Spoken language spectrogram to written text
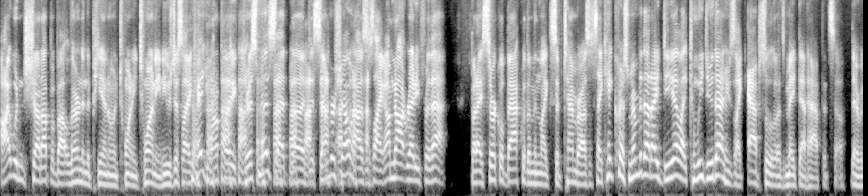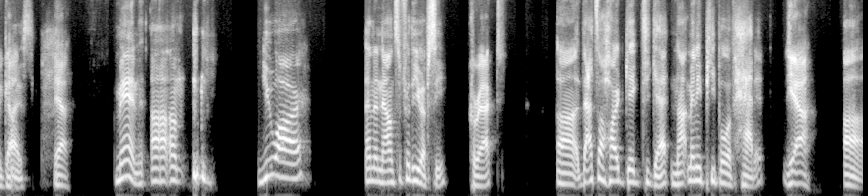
I wouldn't shut up about learning the piano in 2020 and he was just like hey you want to play Christmas at the December show and I was just like I'm not ready for that but I circled back with him in like September. I was just like, "Hey, Chris, remember that idea? Like, can we do that?" And he was like, "Absolutely, let's make that happen." So there we go. Nice. Yeah. Man, uh, um, you are an announcer for the UFC. Correct. Uh, that's a hard gig to get. Not many people have had it. Yeah. Uh,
